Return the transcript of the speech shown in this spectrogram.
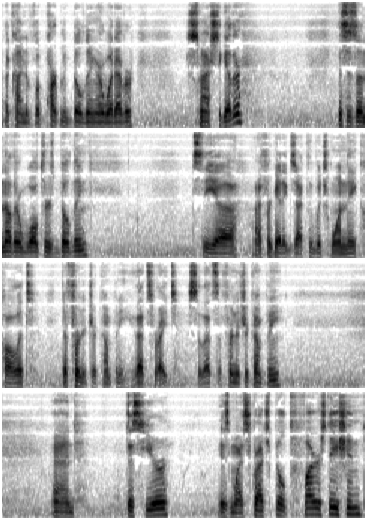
a kind of apartment building or whatever smashed together. This is another Walthers building. It's the, uh, I forget exactly which one they call it. The furniture company, that's right. So that's the furniture company. And this here is my scratch built fire station.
